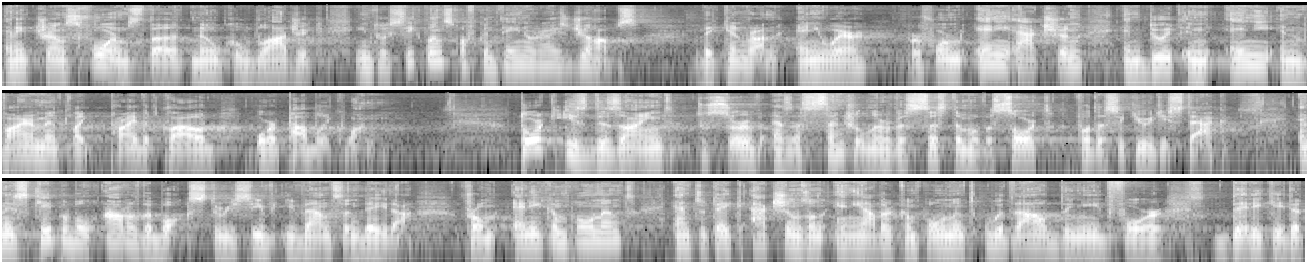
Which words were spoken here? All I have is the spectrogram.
and it transforms the no-code logic into a sequence of containerized jobs. They can run anywhere, perform any action, and do it in any environment like private cloud or public one. Torq is designed to serve as a central nervous system of a sort for the security stack and is capable out of the box to receive events and data from any component and to take actions on any other component without the need for dedicated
